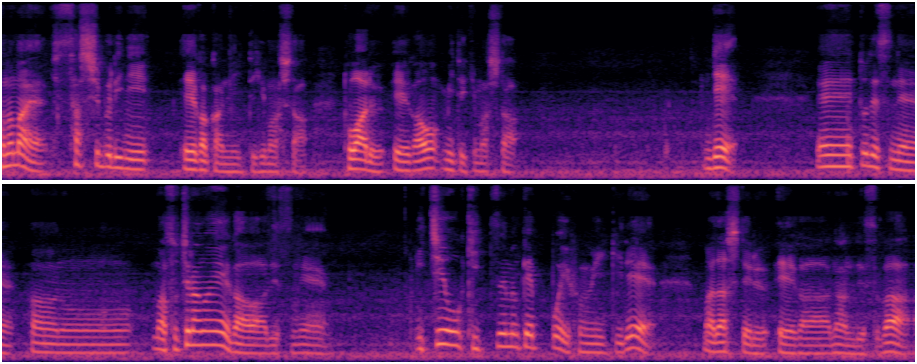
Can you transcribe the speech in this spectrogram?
この前久しぶりに映画館に行ってきました。とある映画を見てきました。で、えー、っとですね、あのまあ、そちらの映画はですね、一応キッズ向けっぽい雰囲気で、まあ、出してる映画なんですが、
